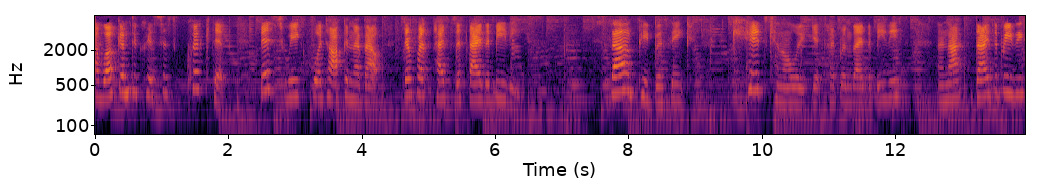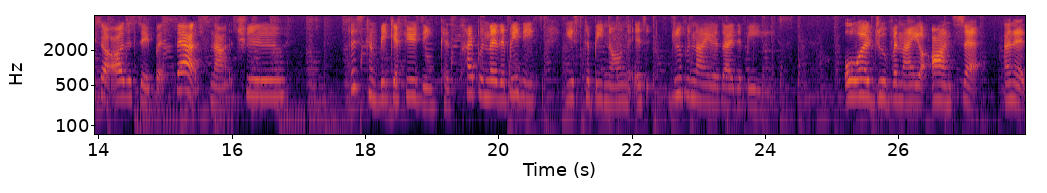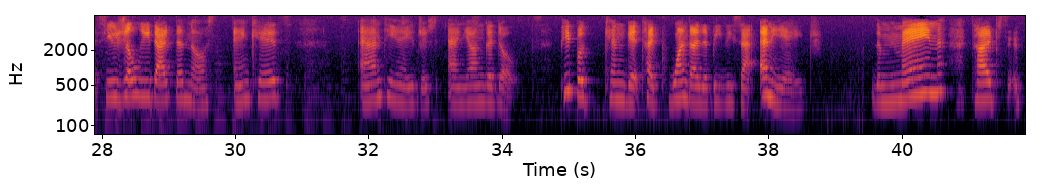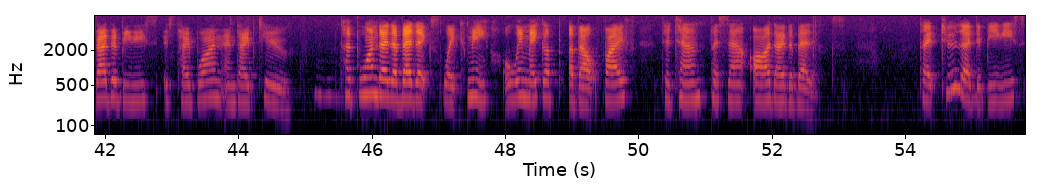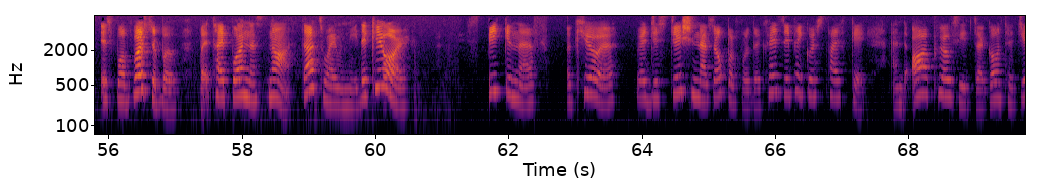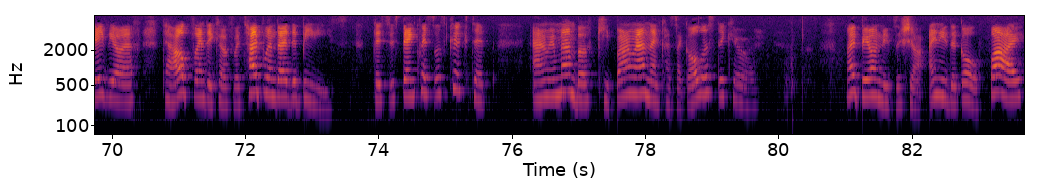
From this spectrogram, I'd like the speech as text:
and welcome to Chris's Quick Tip. This week we're talking about different types of diabetes. Some people think kids can only get type 1 diabetes and that diabetes are all the same, but that's not true. This can be confusing because type 1 diabetes used to be known as juvenile diabetes or juvenile onset and it's usually diagnosed in kids and teenagers and young adults. People can get type 1 diabetes at any age. The main types of diabetes is type 1 and type 2. Type 1 diabetics like me only make up about 5 to 10% all diabetics. Type 2 diabetes is reversible, but type 1 is not. That's why we need a cure. Speaking of a cure, registration is open for the Crazy Pancreas 5K, and all proceeds are going to JDRF to help find a cure for type 1 diabetes. This has been Crystal's Quick Tip, and remember, keep on running because the goal is the cure. My bear needs a shot. I need to go. Bye.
